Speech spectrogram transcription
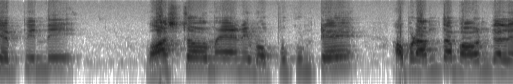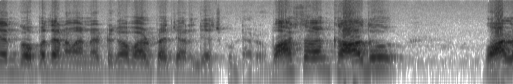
చెప్పింది వాస్తవమే అని ఒప్పుకుంటే అప్పుడు అంతా పవన్ కళ్యాణ్ గొప్పతనం అన్నట్టుగా వాళ్ళు ప్రచారం చేసుకుంటారు. వాస్తవం కాదు వాళ్ళ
